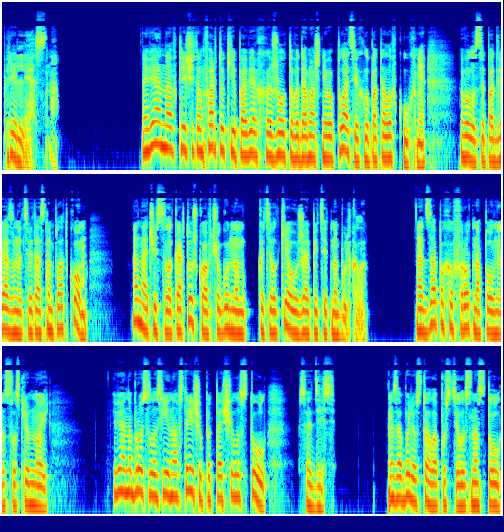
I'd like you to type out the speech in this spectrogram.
Прелестно. Виана в клетчатом фартуке поверх желтого домашнего платья хлопотала в кухне. Волосы подвязаны цветастым платком. Она очистила картошку, а в чугунном котелке уже аппетитно булькала. От запахов рот наполнился слюной. Виана бросилась ей навстречу, подтащила стул. «Садись». Изабель устало опустилась на стул,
